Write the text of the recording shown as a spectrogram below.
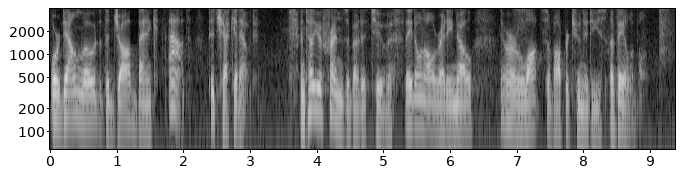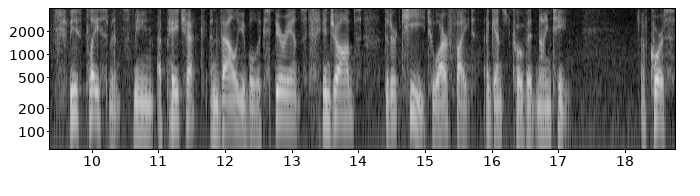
or download the Job Bank app to check it out. And tell your friends about it too. If they don't already know, there are lots of opportunities available. These placements mean a paycheck and valuable experience in jobs that are key to our fight against COVID-19. Of course,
